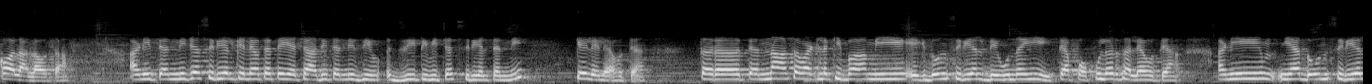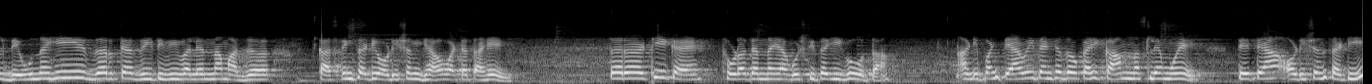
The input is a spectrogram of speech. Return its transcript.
कॉल आला होता. आणि त्यांनी ज्या सिरियल केल्या होत्या ते याच्या आधी त्यांनी झी झी टी व्हीच्याच सिरियल त्यांनी केलेल्या होत्या. तर त्यांना असं वाटलं की बा मी एक दोन सिरियल देऊनही त्या पॉप्युलर झाल्या होत्या. आणि या दोन सिरियल देऊनही जर त्या झी टी व्हीवाल्यांना माझं कास्टिंगसाठी ऑडिशन घ्यावं वाटत आहे तर ठीक आहे. थोडा त्यांना या गोष्टीचा इगो होता. आणि पण त्यावेळी त्यांच्याजवळ काही काम नसल्यामुळे ते त्या ऑडिशनसाठी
